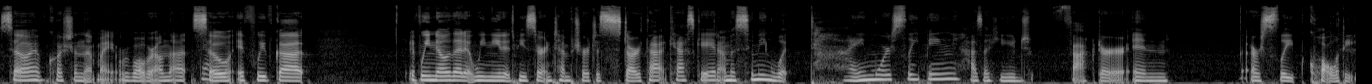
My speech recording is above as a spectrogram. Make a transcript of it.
So I have a question that might revolve around that. So if we've got, if we know that it, we need it to be a certain temperature to start that cascade, I'm assuming what time we're sleeping has a huge factor in our sleep quality.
